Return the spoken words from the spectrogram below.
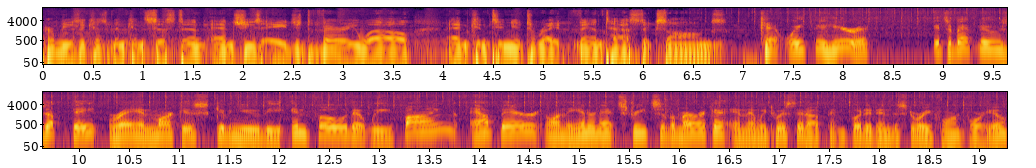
Her music has been consistent, and she's aged very well and continued to write fantastic songs. Can't wait to hear it. It's a Bent News update. Ray and Marcus giving you the info that we find out there on the internet streets of America, and then we twist it up and put it into story form for you.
